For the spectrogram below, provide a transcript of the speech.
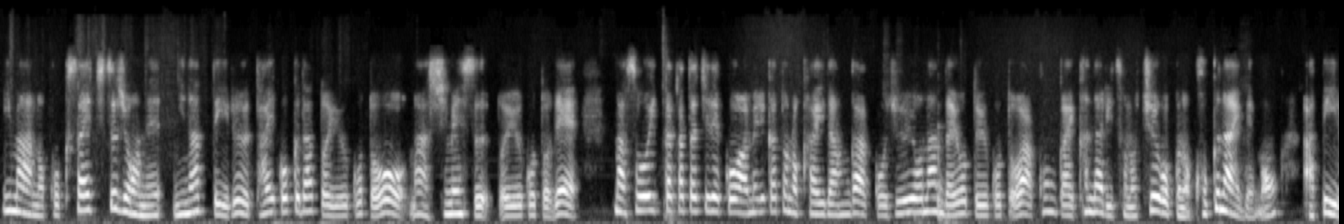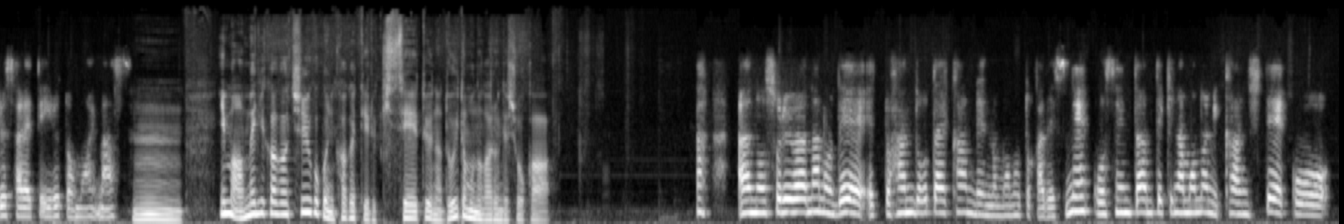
今、あの、国際秩序を、ね、担っている大国だということを、まあ、示すということで、まあ、そういった形で、こう、アメリカとの会談が、こう、重要なんだよということは、今回かなりその中国の国内でもアピールされていると思います。うん。今、アメリカが中国にかけている規制というのはどういったものがあるんでしょうか？あ、あの、それはなので、えっと、半導体関連のものとかですね、こう、先端的なものに関して、こう、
